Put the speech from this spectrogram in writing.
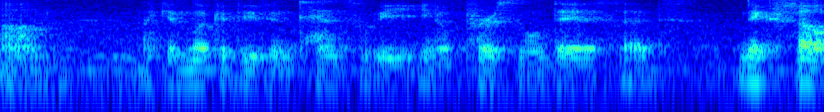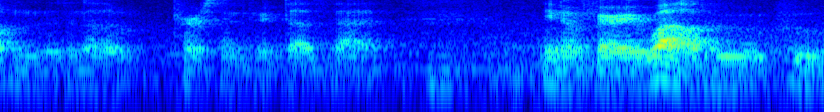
Um, I can look at these intensely, you know, personal data sets Nick Felton is another person who does that, you know, very well. Who who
